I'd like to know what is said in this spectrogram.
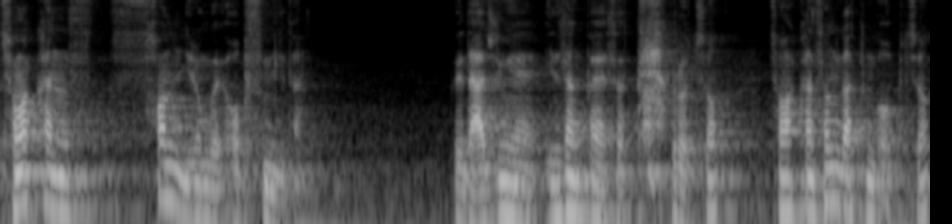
정확한 선 이런 거 없습니다. 그 나중에 인상파에서 다 그렇죠. 정확한 선 같은 거 없죠.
